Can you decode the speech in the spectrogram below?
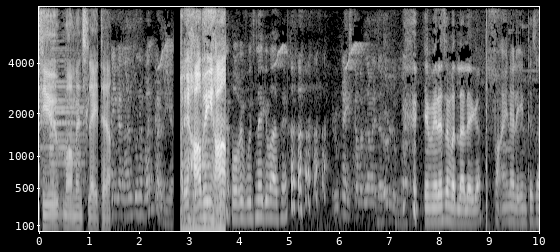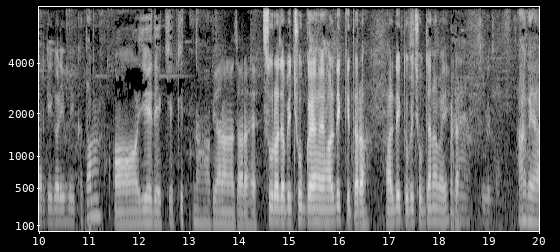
few moments later. तूने बंद कर दिया। अरे हाँ भाई हाँ। वो भी पूछने की बात है। रुकना इसका बदला मैं ज़रूर लूँगा। ये मेरे से बदला लेगा। फाइनली इंतज़ार की घड़ी हुई खत्म। और ये देखिए कितना प्यारा नज़ारा है। सूरज अभी छुप गया है हार्दिक की तरह। हार्दिक तू भी छुप जाना भाई। बेटा। आ गया।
